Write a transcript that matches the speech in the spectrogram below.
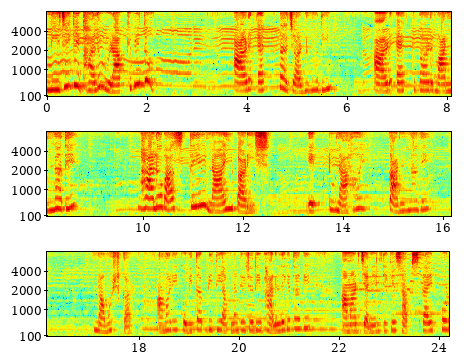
নিজেকে ভালো রাখবে তো? আর একটা জন্মদিন, আর একবার মান্না দে। ভালোবাসতে নাই পারিস। একটু না হয় কান্না দে। নমস্কার, আমার এই কবিতা আবৃত্তি আপনাদের যদি ভালো লেগে থাকে, আমার চ্যানেলটিকে সাবস্ক্রাইব করবে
